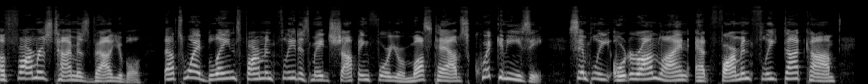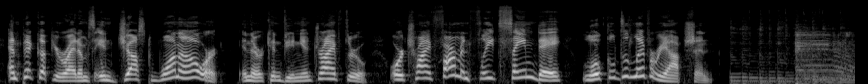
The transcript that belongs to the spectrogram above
A farmer's time is valuable. That's why Blain's Farm and Fleet has made shopping for your must haves quick and easy. Simply order online at farmandfleet.com and pick up your items in just one hour in their convenient drive through. Or try Farm and Fleet's same day local delivery option.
